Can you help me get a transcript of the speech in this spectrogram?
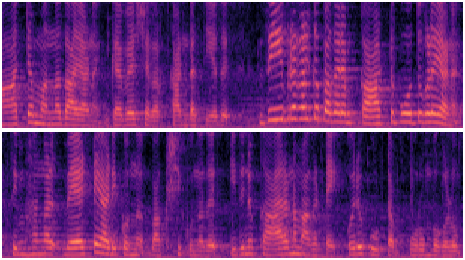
മാറ്റം വന്നതായാണ് ഗവേഷകർ കണ്ടെത്തിയത്. സീബ്രകൾക്ക് പകരം കാട്ടുപോത്തുകളെയാണ് സിംഹങ്ങൾ വേട്ടയാടിക്കൊന്ന് ഭക്ഷിക്കുന്നത്. ഇതിനു കാരണമാകട്ടെ ഒരു കൂട്ടം ഉറുമ്പുകളും.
